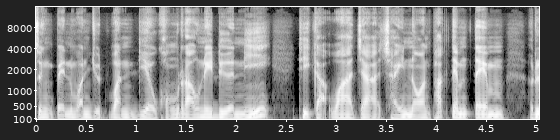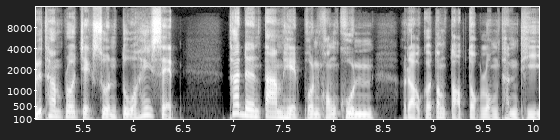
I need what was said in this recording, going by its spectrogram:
ซึ่งเป็นวันหยุดวันเดียวของเราในเดือนนี้ ที่กะว่าจะใช้นอนพักเต็มๆ หรือทำโปรเจกต์ส่วนตัวให้เสร็จ ถ้าเดินตามเหตุผลของคุณ เราก็ต้องตอบตกลงทันที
